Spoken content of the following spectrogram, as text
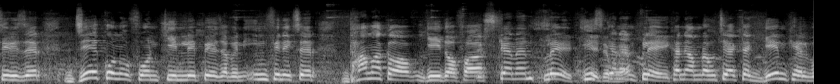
সিরিজের যে কোনো ফোন কিনলে পেয়ে যাবেন ইনফিনিক্সের ধামাকা গিদ offer scan and play scan? And play এখানে আমরা হচ্ছে একটা গেম খেলব.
